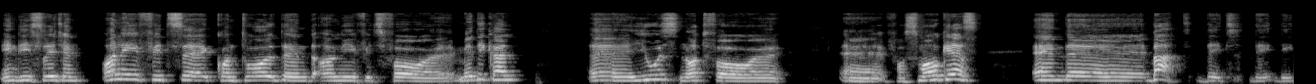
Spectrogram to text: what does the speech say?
in this region. Only if it's uh, controlled and only if it's for uh, medical uh, use not for uh, uh, for smokers. And but they, they they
